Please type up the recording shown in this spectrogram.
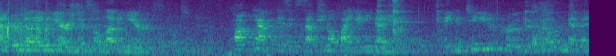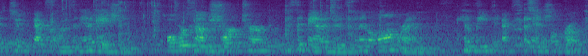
100 million a year in just 11 years. PopCap is exceptional by any measure. They continue to prove their real commitment to excellence and innovation overcomes short-term disadvantages and in the long run can lead to exponential growth.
